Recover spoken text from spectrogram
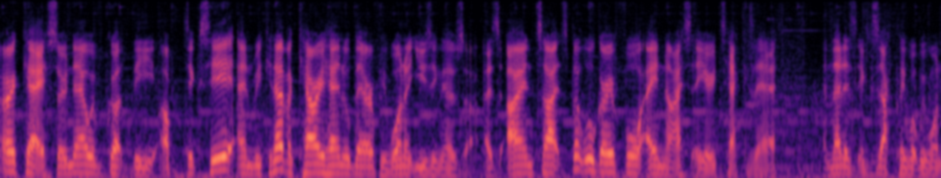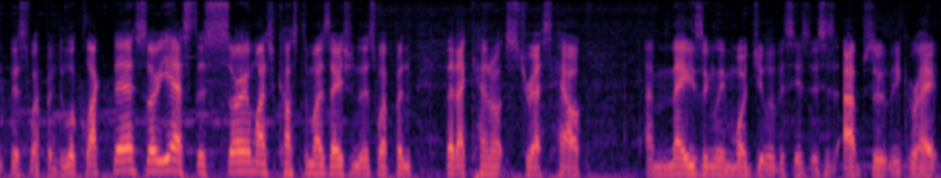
Okay, so now we've got the optics here, and we can have a carry handle there if we want it using those as iron sights, but we'll go for a nice EOTech there and that is exactly what we want this weapon to look like there. So yes, there's so much customization to this weapon that I cannot stress how amazingly modular this is. This is absolutely great.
